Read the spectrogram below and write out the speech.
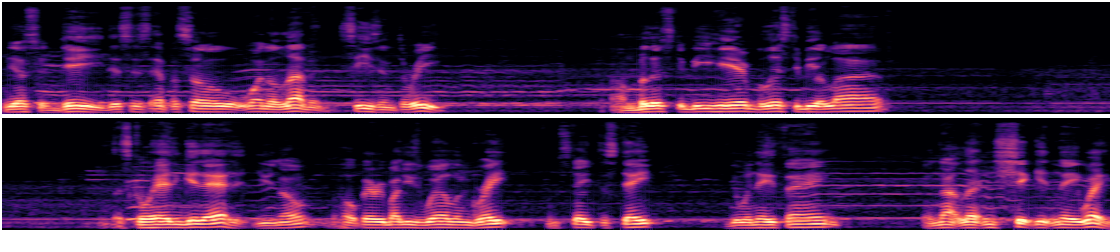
Yes, indeed. This is episode 111, season three. I'm blessed to be here, blessed to be alive. Let's go ahead and get at it, you know. I hope everybody's well and great from state to state, doing their thing, and not letting shit get in their way.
